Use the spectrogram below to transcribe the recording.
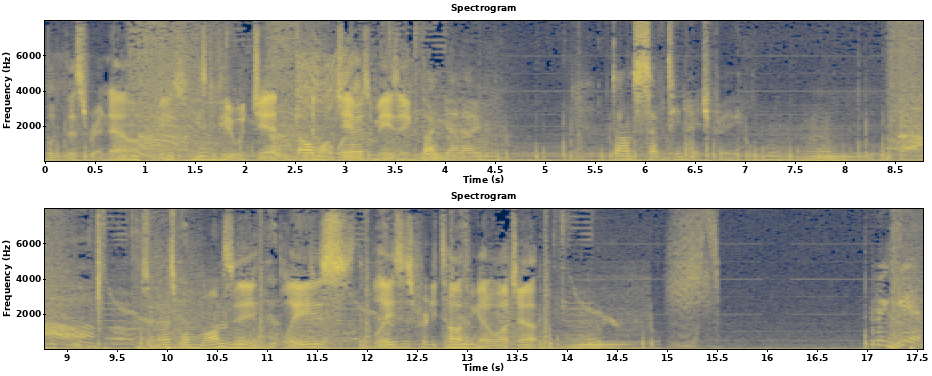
look at this right now. I mean, he's, he's competed with Jim. Oh my Jam word. is amazing. That yellow down to 17 HP. So there's one one. See, Blaze, Blaze is pretty tough. You gotta watch out. Begin.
